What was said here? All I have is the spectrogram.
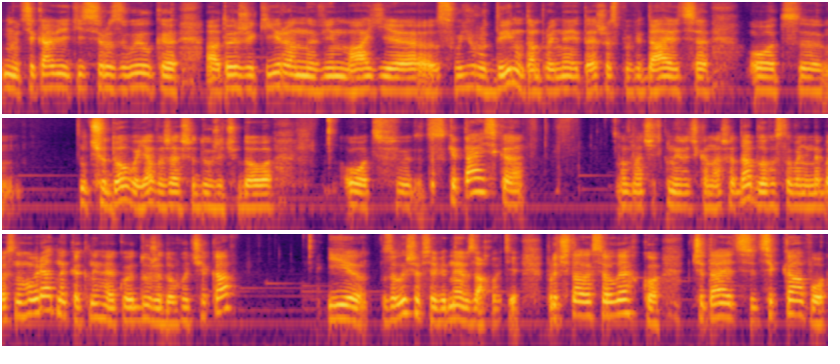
ну, цікаві якісь розвилки. А той же Кіран він має свою родину, там про неї теж розповідається. От е, чудово, я вважаю, що дуже чудово. От, китайська. Значить, книжечка наша, да, Благословення Небесного Урядника, книга, яку я дуже довго чекав. І залишився від неї в захваті. Прочиталося легко, читається цікаво.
